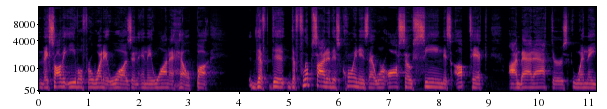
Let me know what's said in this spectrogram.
they saw the evil for what it was and, and they want to help. But the, the the flip side of this coin is that we're also seeing this uptick on bad actors when they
